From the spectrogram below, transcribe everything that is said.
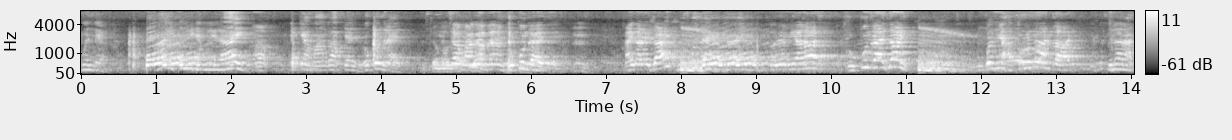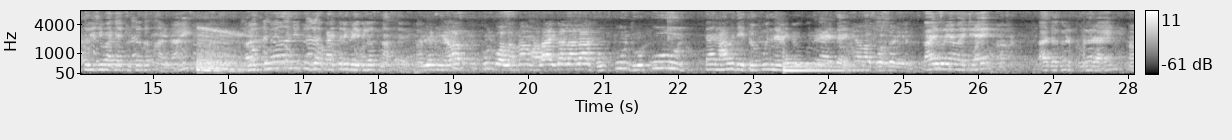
पण द्या? हा इथं मी ठेवलेला आहे हा. त्याच्या माग आपल्याला झोपून राहायचं त्याच्यामागे आपल्याला झोपून राहायचंय हम्म. काय करायचंय अरे मी याला झोपून राहायचंय पण मी हातरून नाही आणलाय. तुला रात्रीशिवाय काही सुचतच नाही नाही? झोपणं आणि तुझं काहीतरी वेगळंच नाचतंय अरे मी याला झोपून बोलला ना मला ऐकायला आला झोपून झोपून त्या राहू दे झोपून नव्हे झोपून राहायचंय मी याला कोसळेल. काय करूया माहिती आहे? हा, दगड पुढे राहील हा,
